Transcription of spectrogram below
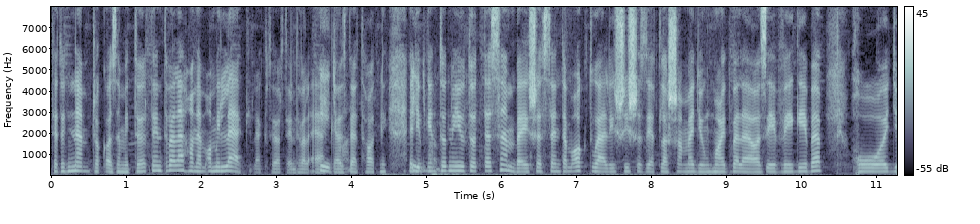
Tehát, hogy nem csak az, ami történt vele, hanem ami lelkileg történt vele, elkezdett hatni. Egyébként tudod, mi jutott eszembe, és ez szerintem aktuális is, azért lassan megyünk majd bele az év végébe, hogy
